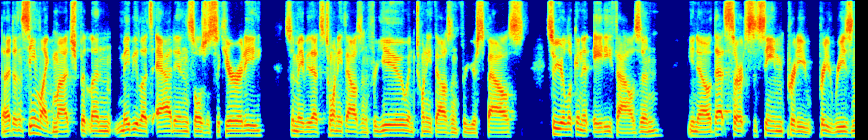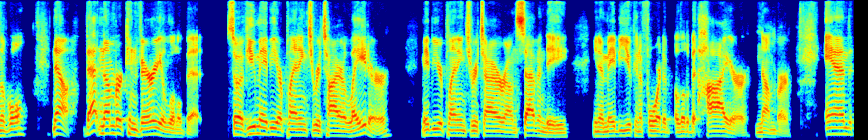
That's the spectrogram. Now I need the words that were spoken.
Now, that doesn't seem like much, but then maybe let's add in Social Security. So maybe that's 20,000 for you and 20,000 for your spouse. So you're looking at 80,000. You know, that starts to seem pretty pretty reasonable. Now, that number can vary a little bit. So if you maybe are planning to retire later, maybe you're planning to retire around 70, you know, maybe you can afford a, a little bit higher number. And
